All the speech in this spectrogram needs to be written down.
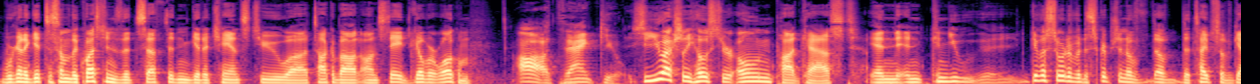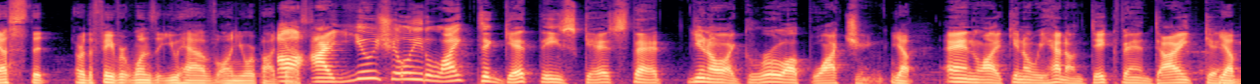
We're going to get to some of the questions that Seth didn't get a chance to uh, talk about on stage. Gilbert, welcome. Oh, thank you. So you actually host your own podcast, and and can you uh, give us sort of a description of, of the types of guests that are the favorite ones that you have on your podcast? Uh, I usually like to get these guests that, you know, I grew up watching. Yep. And like, you know, we had on Dick Van Dyke and Yep.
